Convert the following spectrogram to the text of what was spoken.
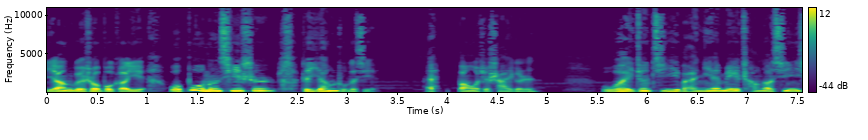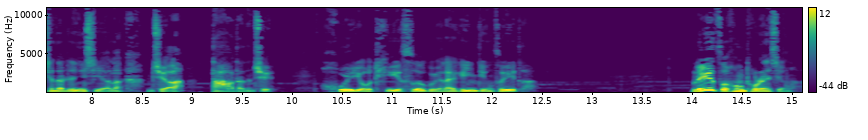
杨鬼说：“不可以，我不能牺牲这杨主的血。哎，帮我去杀一个人，我已经几百年没尝到新鲜的人血了。去啊，大胆的去，会有替死鬼来给你顶罪的。”雷子恒突然醒了，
